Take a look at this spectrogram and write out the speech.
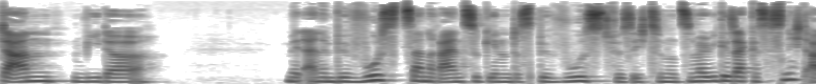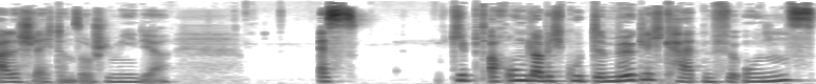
dann wieder mit einem Bewusstsein reinzugehen und das bewusst für sich zu nutzen. Weil, wie gesagt, es ist nicht alles schlecht an Social Media. Es gibt auch unglaublich gute Möglichkeiten für uns,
